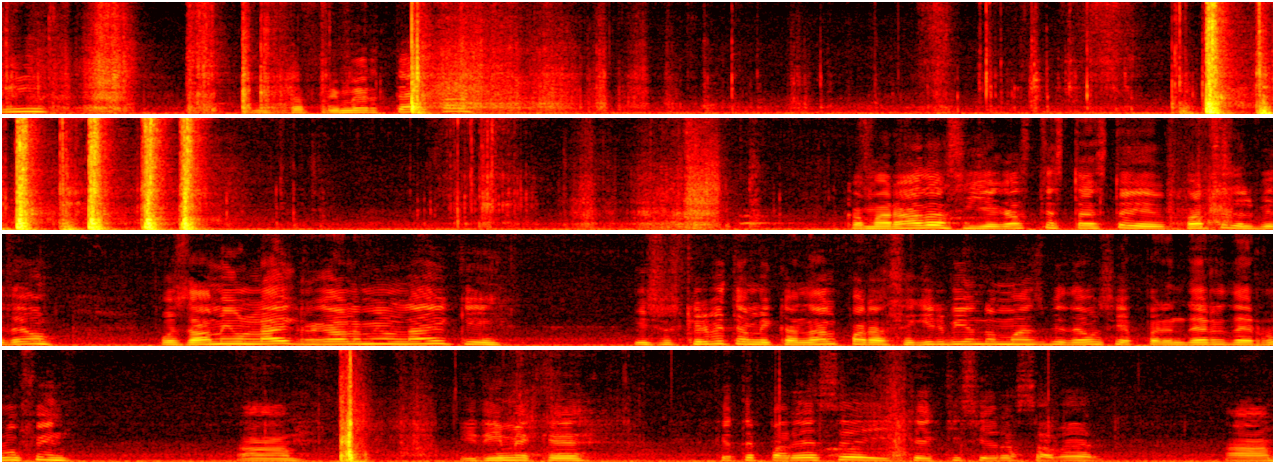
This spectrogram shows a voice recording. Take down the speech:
Y nuestra primer teja. Camaradas si llegaste hasta esta parte del video pues dame un like regálame un like y, y suscríbete a mi canal para seguir viendo más videos y aprender de roofing. Ah, y dime qué, qué te parece y qué quisieras saber. Ah,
